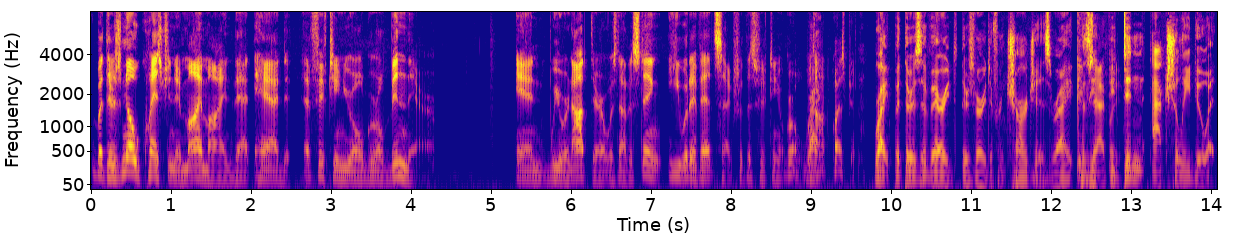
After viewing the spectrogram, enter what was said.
But there's no question in my mind that had a 15 year old girl been there and we were not there, it was not a sting, he would have had sex with this 15 year old girl without question. Right, but there's a very there's very different charges, right? Because Exactly. he, didn't actually do it.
